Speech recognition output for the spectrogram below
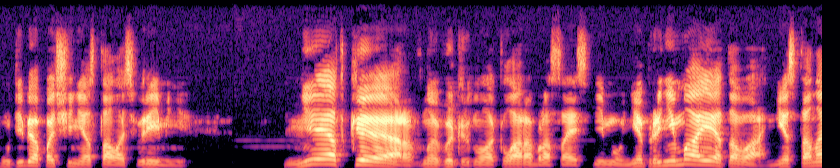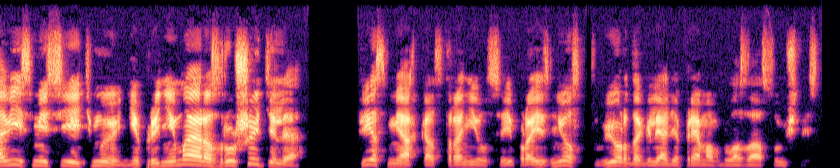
У тебя почти не осталось времени. «Нет, Кэр!» — вновь выкрикнула Клара, бросаясь к нему. «Не принимай этого! Не становись мессией тьмы! Не принимай разрушителя!» Фес мягко отстранился и произнес, твердо глядя прямо в глаза сущности.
